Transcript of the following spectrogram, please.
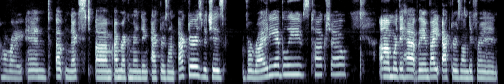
All right, and up next, um, I'm recommending Actors on Actors, which is Variety, I believe's talk show, um, where they have they invite actors on different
